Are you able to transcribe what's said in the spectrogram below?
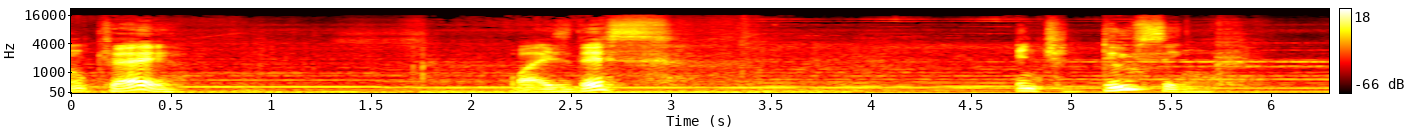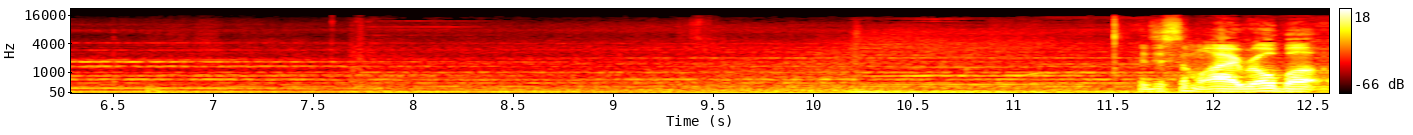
Okay. What is this? Introducing Is this some iRobot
